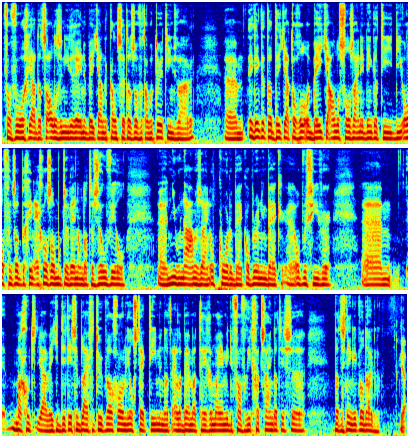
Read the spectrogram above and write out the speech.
van vorig jaar. Dat ze alles en iedereen een beetje aan de kant zetten alsof het amateurteams waren. Um, ik denk dat dat dit jaar toch wel een beetje anders zal zijn. Ik denk dat die, die offense het begin echt wel zal moeten wennen. Omdat er zoveel nieuwe namen zijn op quarterback, op running back, uh, op receiver. Um, maar goed, ja, weet je, dit is en blijft natuurlijk wel gewoon een heel sterk team. En dat Alabama tegen Miami de favoriet gaat zijn, dat is, uh, dat is denk ik wel duidelijk. Ja,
